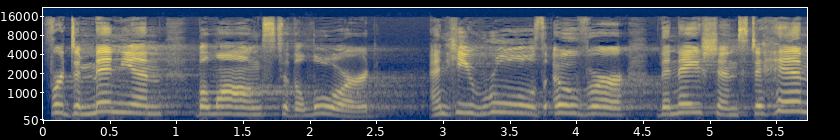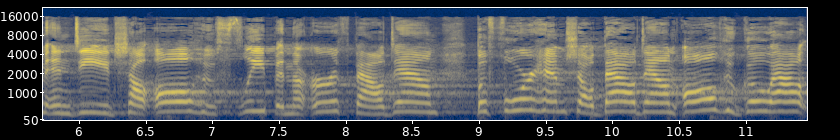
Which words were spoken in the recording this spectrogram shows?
For dominion belongs to the Lord and he rules over the nations. To him indeed shall all who sleep in the earth bow down. Before him shall bow down all who go out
